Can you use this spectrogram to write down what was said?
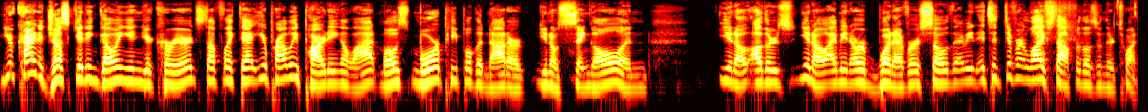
you're kind of just getting going in your career and stuff like that you're probably partying a lot most more people than not are you know single and you know others you know i mean or whatever so i mean it's a different lifestyle for those in their 20s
